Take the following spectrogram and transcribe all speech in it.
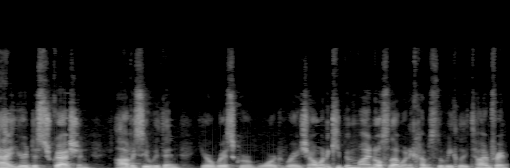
at your discretion, obviously within your risk reward ratio. I want to keep in mind also that when it comes to the weekly time frame,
